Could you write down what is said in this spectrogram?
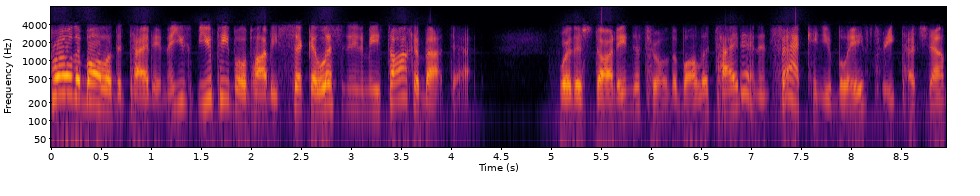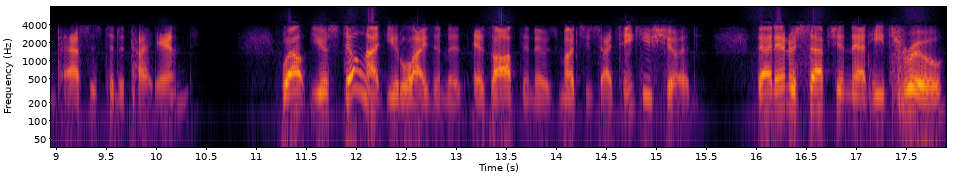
Throw the ball at the tight end. Now you you people are probably sick of listening to me talk about that. Where they're starting to throw the ball at tight end. In fact, can you believe three touchdown passes to the tight end? Well, you're still not utilizing it as often or as much as I think you should. That interception that he threw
